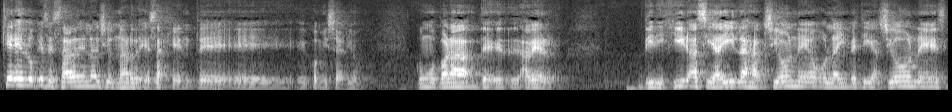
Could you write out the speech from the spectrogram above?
qué es lo que se sabe del accionar de esa gente, comisario? Como para, a ver, dirigir hacia ahí las acciones o las investigaciones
